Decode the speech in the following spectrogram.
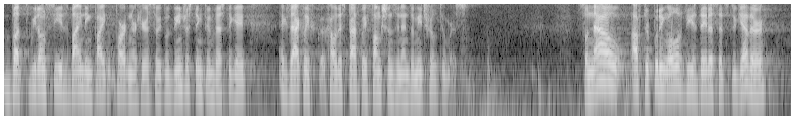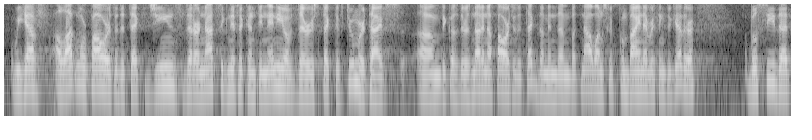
but we don't see its binding partner here. So it would be interesting to investigate exactly how this pathway functions in endometrial tumors. So now, after putting all of these data sets together, we have a lot more power to detect genes that are not significant in any of their respective tumor types um, because there is not enough power to detect them in them. But now once we combine everything together, we'll see that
